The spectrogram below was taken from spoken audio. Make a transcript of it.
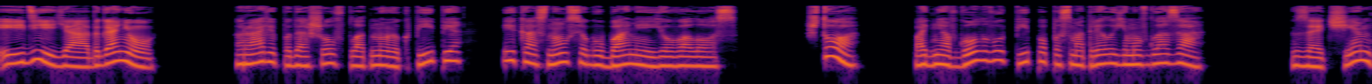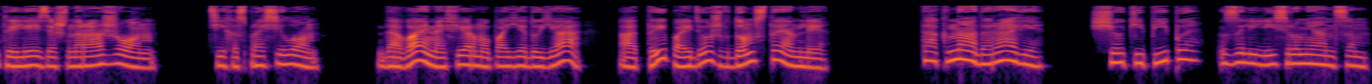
иди, я догоню». Рави подошел вплотную к Пипе и коснулся губами ее волос. «Что?» Подняв голову, Пипа посмотрела ему в глаза. «Зачем ты лезешь на рожон?» — тихо спросил он. «Давай на ферму поеду я, а ты пойдешь в дом Стэнли». «Так надо, Рави!» Щеки Пипы залились румянцем.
